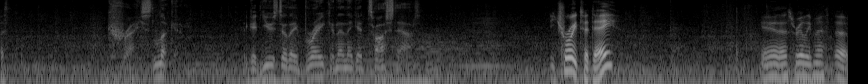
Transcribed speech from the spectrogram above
us. Christ, look at them. They get used till they break, and then they get tossed out. Detroit today? Yeah, that's really messed up.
